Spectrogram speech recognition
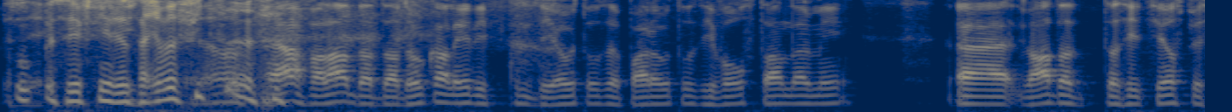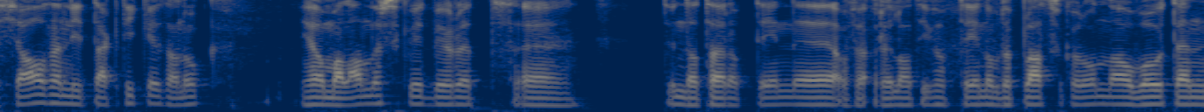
Ze- 17 reservefietsen. Ja. Ja, voilà, dat, dat ook al. hè. Die, die auto's, een paar auto's die vol staan daarmee. Eh, ja, dat, dat is iets heel speciaals en die tactiek is dan ook helemaal anders. Ik weet bijvoorbeeld, eh, toen dat daar op het einde, of ja, relatief op het einde op de plaatselijke ronde al Wout en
